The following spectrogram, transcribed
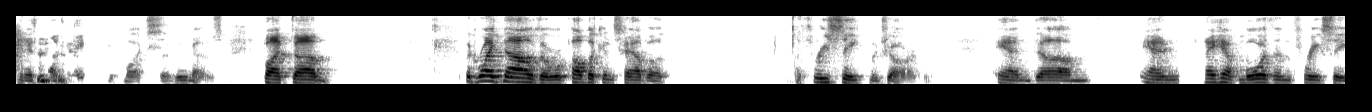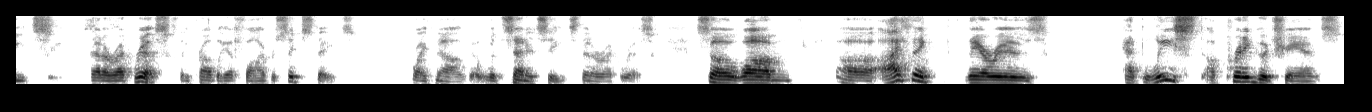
and it's not making it much so who knows? But um, but right now the republicans have a, a three seat majority. And um, and they have more than three seats that are at risk. They probably have five or six states right now with senate seats that are at risk. So um, uh, i think there is at least a pretty good chance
